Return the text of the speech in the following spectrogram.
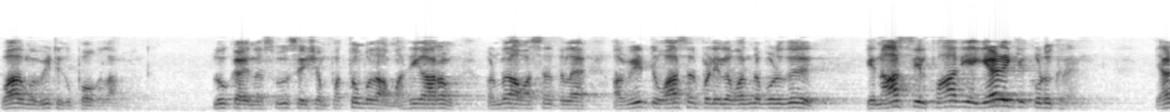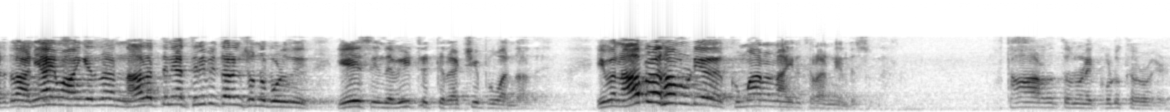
வா உங்க வீட்டுக்கு போகலாம். லூக்கா இந்த சுவிசேஷம் பத்தொன்பதாம் அதிகாரம் ஒன்பதாம் வசனத்துல அவன் வீட்டு வாசற்படியில வந்த பொழுது என் ஆஸ்தியில் பாதியை ஏழைக்கு கொடுக்கிறேன். இடத்துல அநியாயமா வாங்கியிருந்தா நாளத்தினையா திருப்பி தரேன்னு சொன்ன பொழுது ஏசு இந்த வீட்டுக்கு ரட்சிப்பு வந்தாது இவன் ஆபிரகாமுடைய குமாரனா இருக்கிறான் என்று சொன்னார். உதாரணத்தினுடைய கொடுக்கிறவர்கள்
